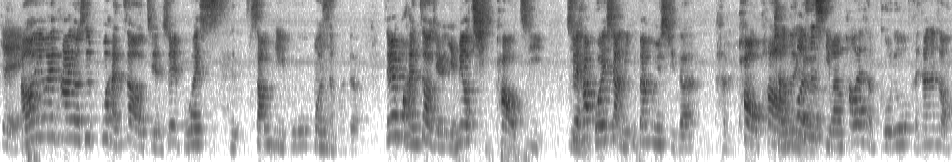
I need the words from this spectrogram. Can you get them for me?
对，然后因为它又是不含皂碱，所以不会很伤皮肤或什么的。因为不含皂碱，也没有起泡剂，所以它不会像你一般沐浴洗的很泡泡那个。或者是洗完泡会很咕噜，很像那种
